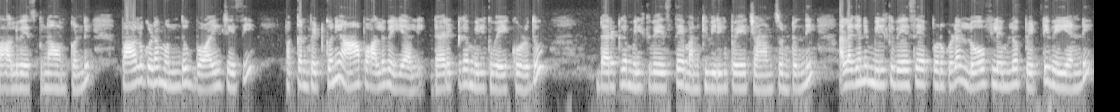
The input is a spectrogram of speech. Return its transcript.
పాలు వేసుకున్నాం అనుకోండి. పాలు కూడా ముందు బాయిల్ చేసి పక్కన పెట్టుకొని ఆ పాలు వేయాలి. డైరెక్ట్గా మిల్క్ వేయకూడదు. డైరెక్ట్గా మిల్క్ వేస్తే మనకి విరిగిపోయే ఛాన్స్ ఉంటుంది. అలాగని మిల్క్ వేసేటప్పుడు కూడా లో ఫ్లేమ్లో పెట్టి వేయండి.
